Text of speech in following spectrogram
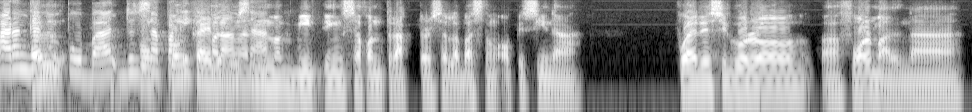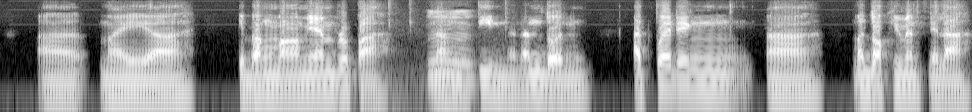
Parang ganun Well, po ba dun kung, sa kung kailangan pakikipag-usap? mag-meeting sa contractor sa labas ng opisina, pwede siguro uh, formal na uh, may uh, ibang mga miyembro pa ng Mm. team na nandun at pwedeng uh, ma-document nila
